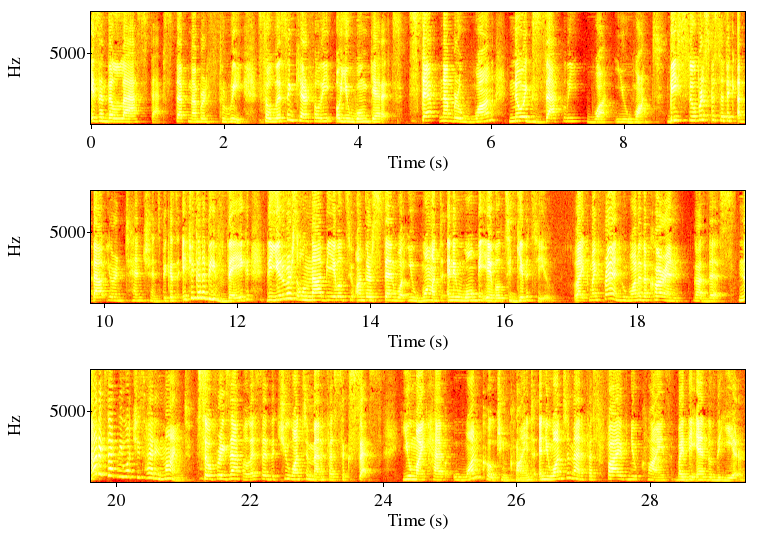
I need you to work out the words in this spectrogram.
is in the last step, step number three. So listen carefully or you won't get it. Step number one, know exactly what you want. Be super specific about your intentions because if you're gonna be vague, the universe will not be able to understand what you want and it won't be able to give it to you. Like my friend who wanted a car and got this. Not exactly what she's had in mind. So for example, let's say that you want to manifest success you might have one coaching client and you want to manifest five new clients by the end of the year.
